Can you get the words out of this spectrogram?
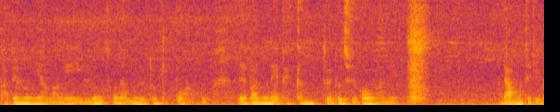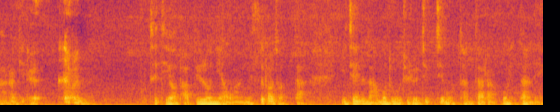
바벨로니아 왕의 일로 소나무들도 기뻐하고 레바논의 백합목들도 즐거워하네. 나무들이 말하기를 드디어 바빌로니아 왕이 쓰러졌다. 이제는 아무도 우리를 찍지 못한다라고 했다네.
